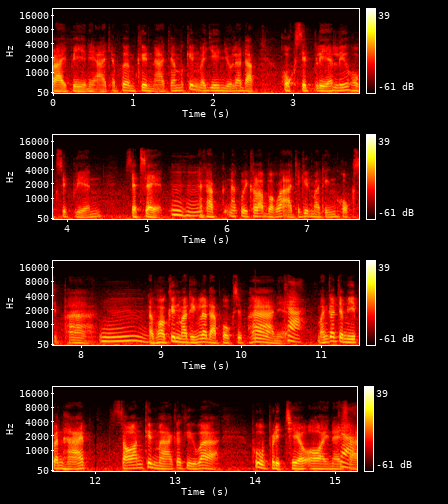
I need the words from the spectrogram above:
ปลายปีเนี่ยอาจจะเพิ่มขึ้น อาจจะมาขึ้นมายืนอยู่ระดับ 60 เหรียญหรือ 60 เหรียญเศษเศษๆอือหือนะครับนักวิเคราะห์บอกว่าอาจจะขึ้นมาถึง 65อืมแต่พอขึ้นมาถึงระดับ 65 เนี่ยค่ะมันก็จะมีปัญหาซ้อนขึ้นมาก็คือว่า ผู้ผลิตเชลล์ออยล์ในค่ะสห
